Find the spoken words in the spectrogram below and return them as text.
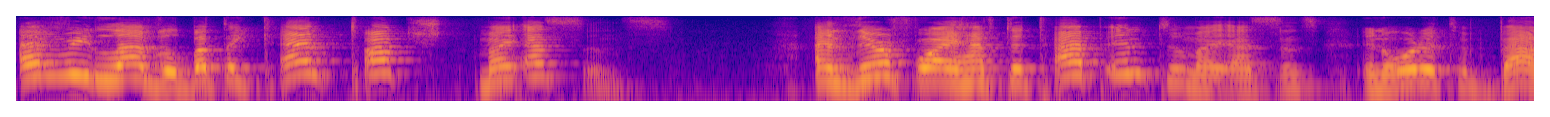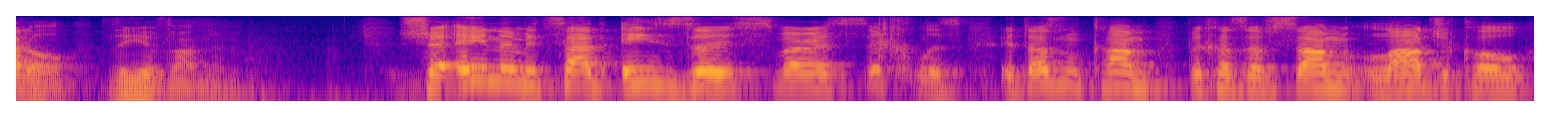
every level, but they can't touch my essence. And therefore I have to tap into my essence in order to battle the Ivanim. It doesn't come because of some logical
